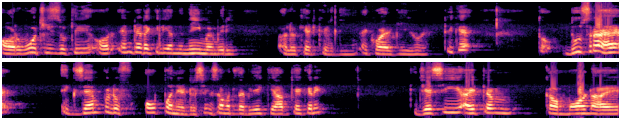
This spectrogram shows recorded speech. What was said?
और वो चीज़ों के लिए और इन डाटा के लिए हमने नई मेमोरी अलोकेट कर दी एक्वायर की हुई ठीक है? तो दूसरा है एग्ज़ाम्पल ऑफ़ ओपन एड्रेसिंग इसका मतलब ये कि आप क्या करें कि जैसे ही आइटम का मॉड आए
